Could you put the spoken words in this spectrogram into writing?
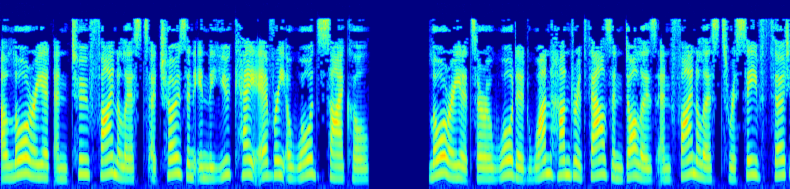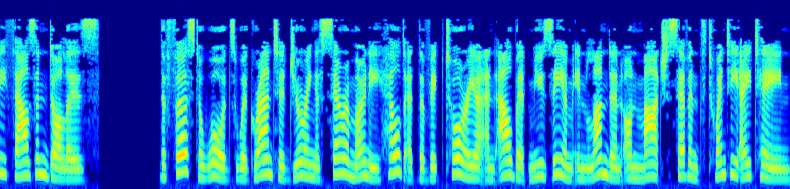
A laureate and two finalists are chosen in the UK every awards cycle. Laureates are awarded $100,000 and finalists receive $30,000. The first awards were granted during a ceremony held at the Victoria and Albert Museum in London on March 7, 2018.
